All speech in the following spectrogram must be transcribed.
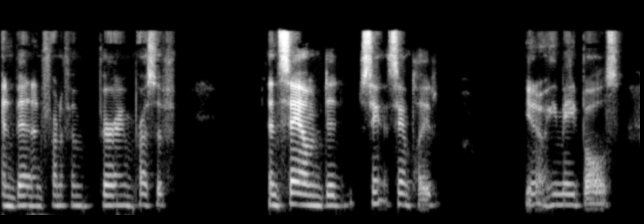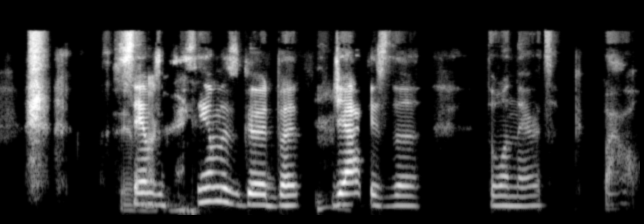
and Ben in front of him, very impressive and Sam did Sam, Sam played, you know, he made balls. Sam Sam's Sam is good, but Jack is the the one there. It's like, wow.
